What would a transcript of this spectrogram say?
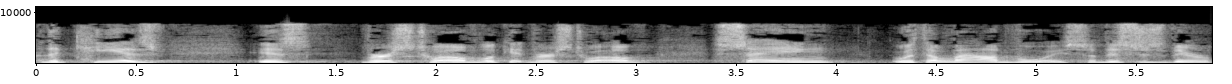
The key is, is verse 12. Look at verse 12 saying with a loud voice. So this is their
